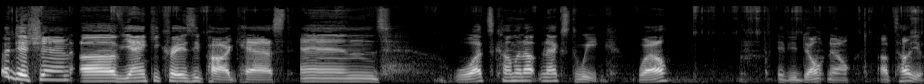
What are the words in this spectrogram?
edition of Yankee Crazy Podcast. And what's coming up next week? Well, if you don't know, I'll tell you.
